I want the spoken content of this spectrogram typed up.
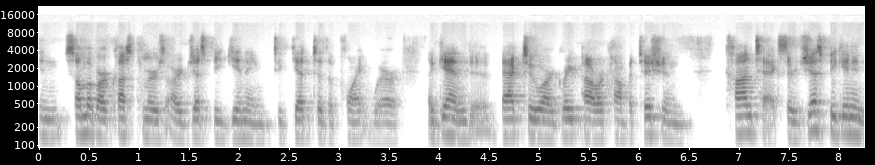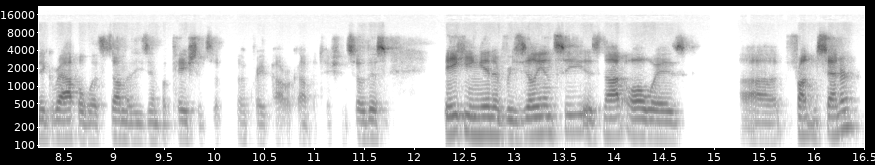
in some of our customers are just beginning to get to the point where, again, back to our great power competition context, they're just beginning to grapple with some of these implications of, of great power competition. So this baking in of resiliency is not always uh, front and center,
